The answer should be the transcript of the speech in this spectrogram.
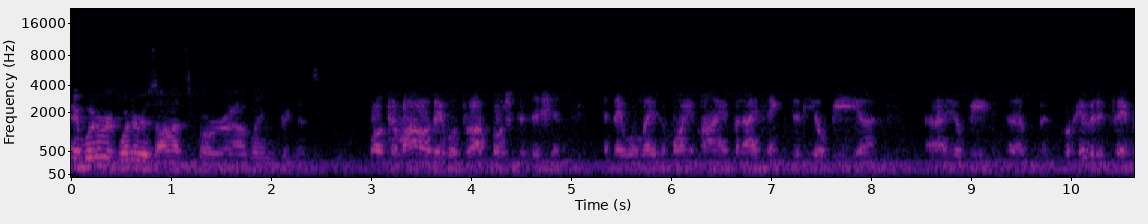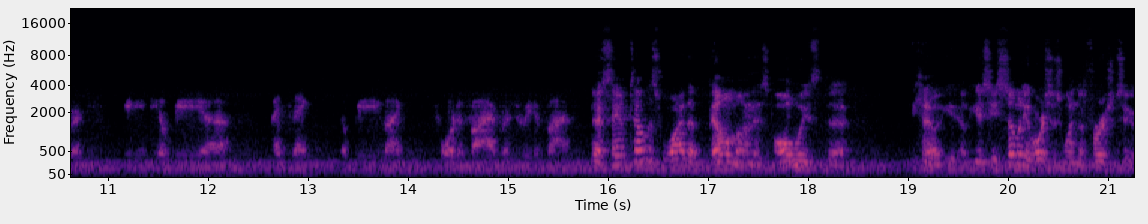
And what are what are his odds for uh, winning the Preakness? Well, tomorrow they will draw post position and they will lay the morning line, but I think that he'll be uh, uh, he'll be uh, a prohibited favorite, meaning he'll be uh, I think he'll be like four to five or three to five. Now, Sam, tell us why the Belmont is always the, you know, you, you see so many horses win the first two.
